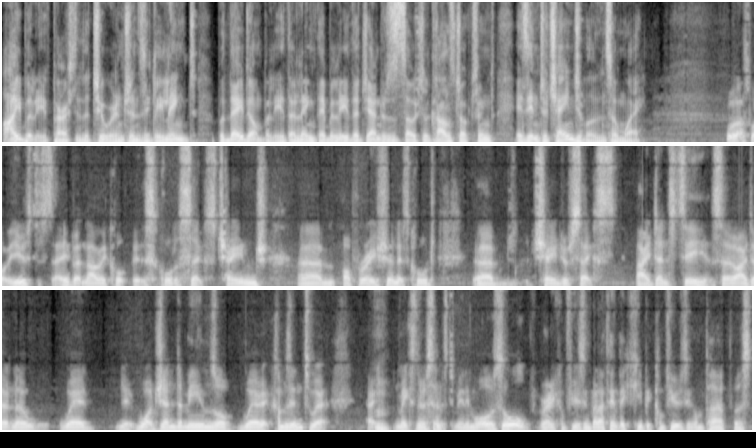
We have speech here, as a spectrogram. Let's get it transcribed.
I believe personally the two are intrinsically linked, but they don't believe they're linked. They believe that gender is a social construct and is interchangeable in some way. Well, that's what they used to say, but now they call it's called a sex change um, operation. It's called uh, change of sex identity. So I don't know where what gender means or where it comes into it. It mm. makes no sense to me anymore. It's all very confusing, but I think they keep it confusing on purpose.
